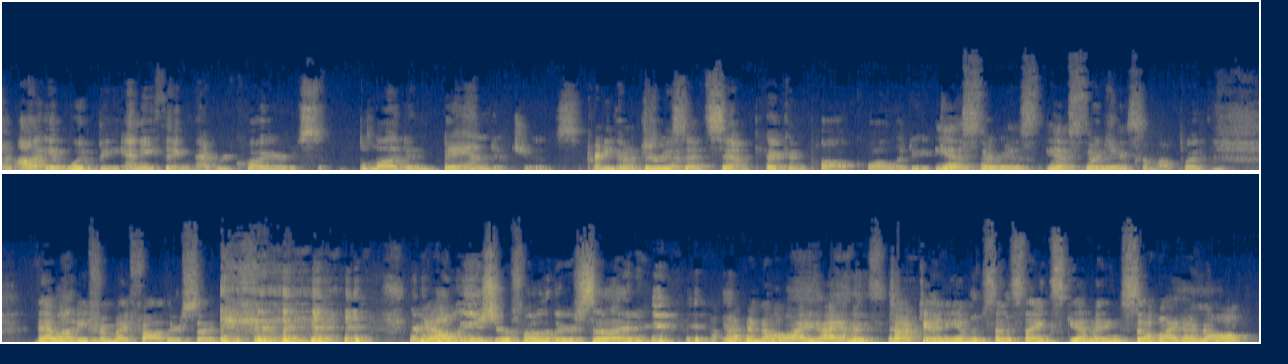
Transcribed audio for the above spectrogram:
Uh, it would be anything that requires blood and bandages. Pretty There- much, There is that Sam Peckinpah quality. Yes, there is. what you- Yes, what there you come up with. that would be from my father's side of the family. Yeah. And Yeah. how is your father's side? I don't know. I, I haven't talked to any of them since Thanksgiving, so I don't know.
